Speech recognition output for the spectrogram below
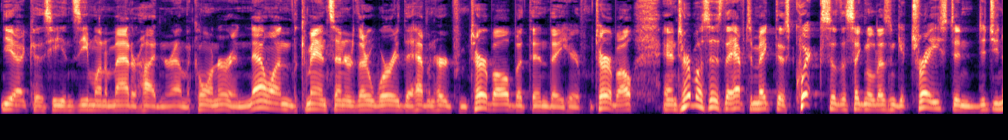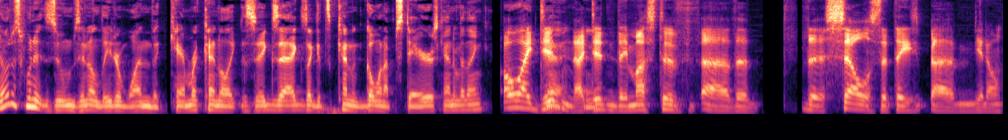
Yeah, because he and Zemon and Matt are hiding around the corner, and now on the command center, they're worried they haven't heard from Turbo, but then they hear from Turbo, and Turbo says they have to make this quick so the signal doesn't get traced. And did you notice when it zooms in a Leader One, the camera kind of like zigzags, like it's kind of going upstairs, kind of a thing? Oh, I didn't. I yeah. didn't. They must have uh, the the cells that they um, you know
